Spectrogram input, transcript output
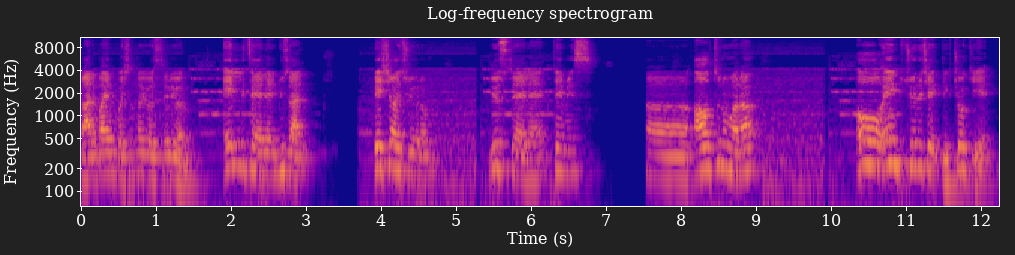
galiba en başında gösteriyorum. 50 TL güzel. 5'i açıyorum. 100 TL temiz. Ee, 6 numara. Oo en küçüğünü çektik. Çok iyi.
